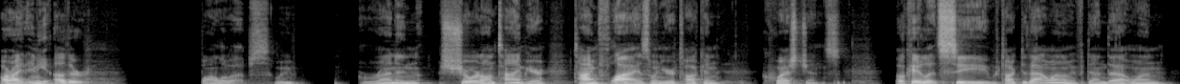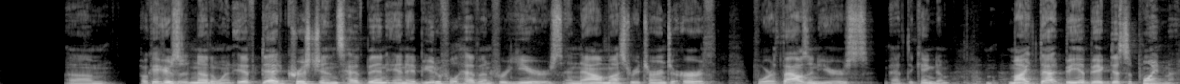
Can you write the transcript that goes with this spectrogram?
All right, any other follow ups? We're running short on time here. Time flies when you're talking questions. Okay, let's see. We've talked to that one, we've done that one. Um, okay, here's another one. If dead Christians have been in a beautiful heaven for years and now must return to earth for a thousand years at the kingdom, might that be a big disappointment?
